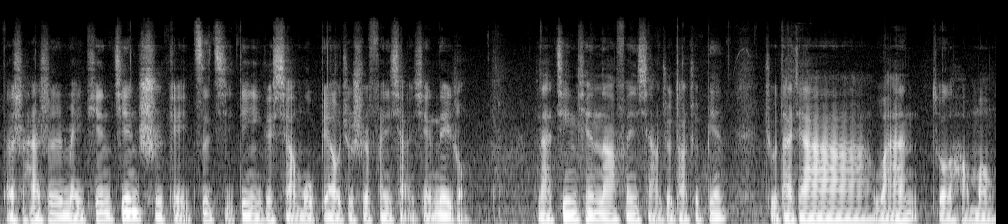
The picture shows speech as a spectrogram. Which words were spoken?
但是还是每天坚持给自己定一个小目标，就是分享一些内容。那今天呢，分享就到这边，祝大家晚安，做个好梦。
